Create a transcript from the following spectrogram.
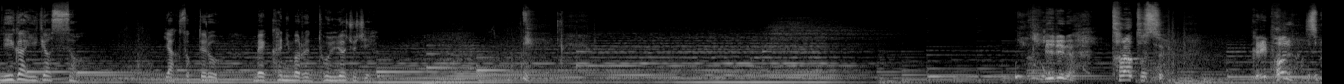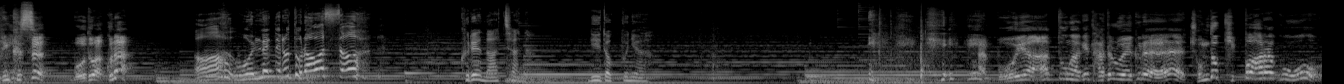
네가 이겼어. 약속대로 메카니멀은 돌려주지. 미리네, 타나토스. 그리폰, 스핑크스 모두 왔구나. 아 원래대로 돌아왔어. 그래 나찬, 네 덕분이야. 아, 뭐야, 뚱하게 다들 왜 그래? 좀 더 기뻐하라고.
